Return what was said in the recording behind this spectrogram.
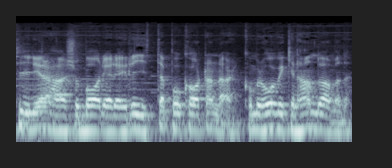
Tidigare här så bad jag dig rita på kartan där. Kommer du ihåg vilken hand du använde?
